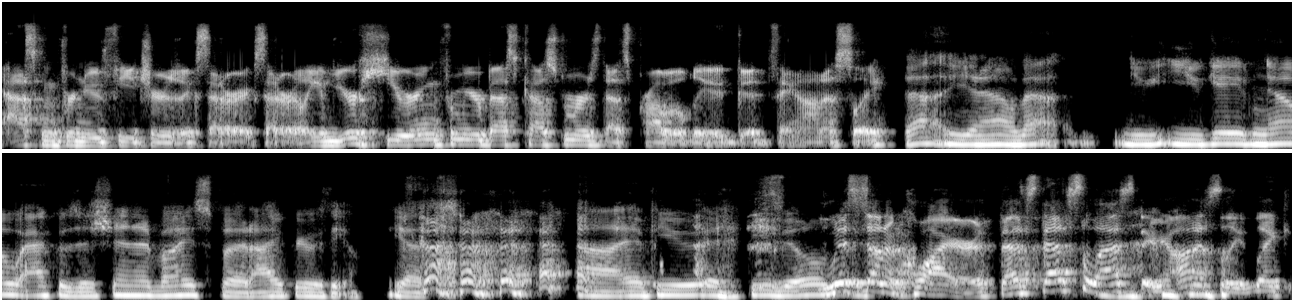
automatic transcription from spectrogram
asking for new features, et cetera, et cetera. Like if you're hearing from your best customers, that's probably a good thing, honestly. That you know that you you gave no acquisition advice, but I agree with you. Yes. uh, if you if you build list on acquire, that's that's the last thing. Honestly, like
